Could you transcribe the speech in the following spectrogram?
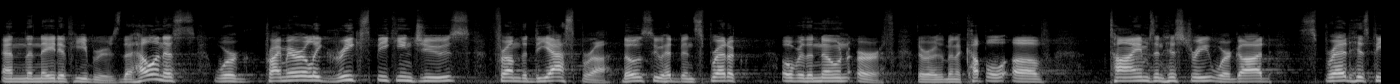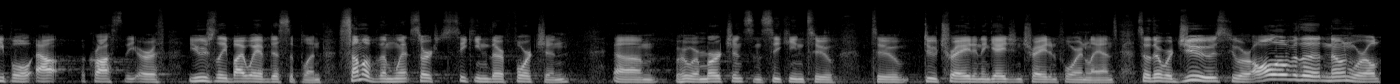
and the native Hebrews. The Hellenists were primarily Greek speaking Jews from the diaspora, those who had been spread over the known earth. There have been a couple of times in history where God spread his people out across the earth, usually by way of discipline. Some of them went search, seeking their fortune, um, who were merchants and seeking to to do trade and engage in trade in foreign lands. So there were Jews who were all over the known world,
